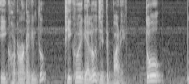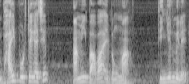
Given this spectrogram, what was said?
এই ঘটনাটা কিন্তু ঠিক হয়ে গেলেও যেতে পারে। তো ভাই পড়তে গেছে, আমি, বাবা এবং মা, তিনজন মিলে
